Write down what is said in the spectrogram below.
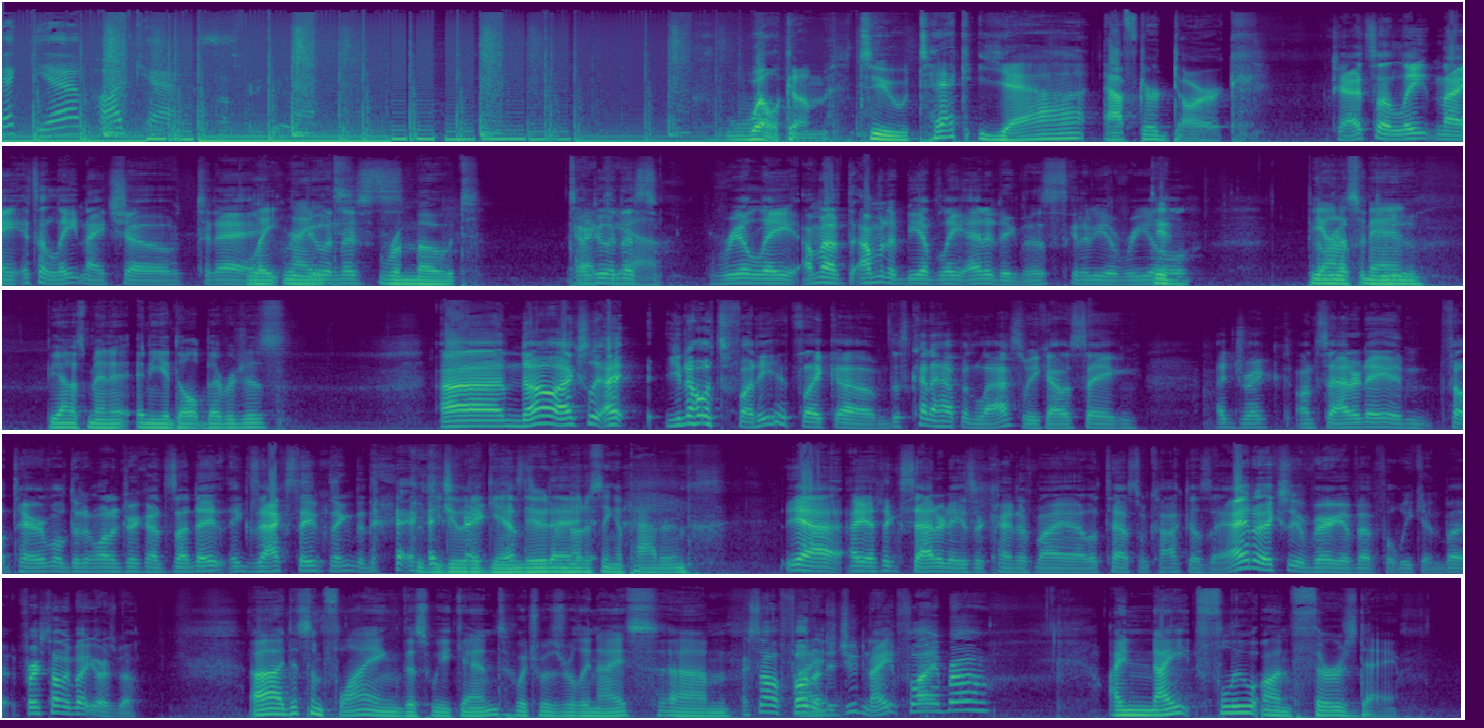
Tech Yeah Podcast. That's pretty good. Welcome to Tech Yeah After Dark. Yeah, it's a late night. It's a late night show today. Late We're night doing this. remote. we're Tech doing this real late. I'm gonna. Have to, I'm gonna be up late editing this. It's gonna be a real. Dude, Be a honest, to-do. man. Be honest, man. Any adult beverages? Uh, no, actually, I. You know what's funny? It's like um, this kind of happened last week. I was saying. I drank on Saturday and felt terrible. Didn't want to drink on Sunday. Exact same thing today. Did you do it again, dude? I'm noticing a pattern. Yeah, I, I think Saturdays are kind of my uh, let's have some cocktails day. I had actually a very eventful weekend. But first, tell me about yours, Bill. Uh, I did some flying this weekend, which was really nice. Um, I saw a photo. I- Did you night fly, bro? I night flew on Thursday.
